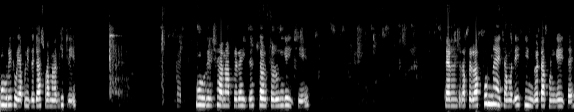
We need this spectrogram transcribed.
मोहरी थोडी आपण इथे जास्त प्रमाणात घेतली आहे. मोहरी छान आपल्याला इथे तळतळून घ्यायची आहे. त्यानंतर आपल्याला पुन्हा याच्यामध्ये हिंग टाकून घ्यायचं आहे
